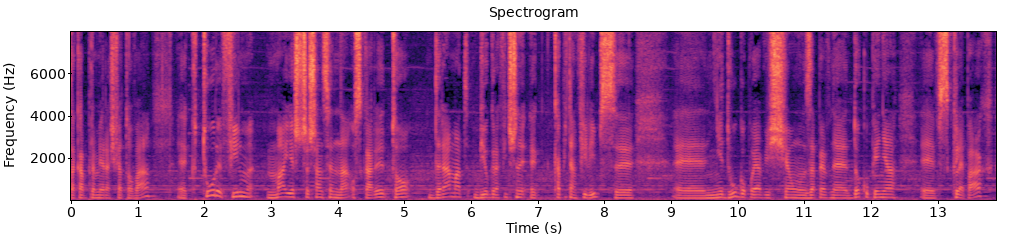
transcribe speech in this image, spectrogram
taka premiera światowa. E, który film ma jeszcze szansę na Oscary? To dramat biograficzny e, Kapitan Phillips e, niedługo pojawi się zapewne do kupienia e, w sklepach.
